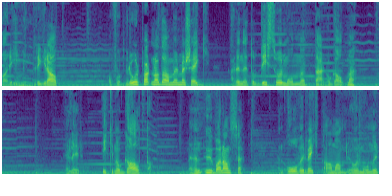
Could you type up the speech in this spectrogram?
bare i mindre grad. Og for brorparten av damer med skjegg er det nettopp disse hormonene det er noe galt med. Eller ikke noe galt, da, men en ubalanse. En overvekt av mannlige hormoner.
